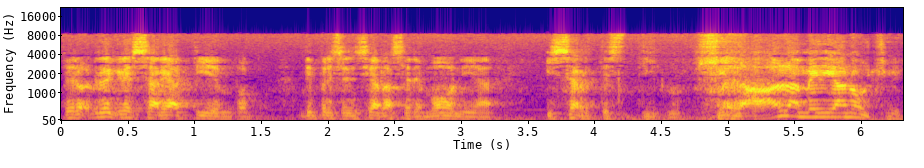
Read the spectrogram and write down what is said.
Pero regresaré a tiempo de presenciar la ceremonia y ser testigo. Será a la medianoche.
